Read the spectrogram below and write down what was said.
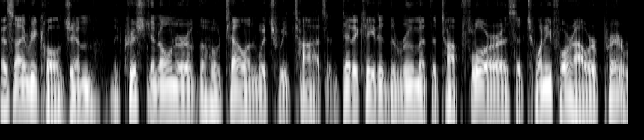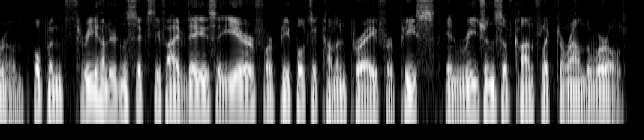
As I recall, Jim, the Christian owner of the hotel in which we taught dedicated the room at the top floor as a 24 hour prayer room, open 365 days a year for people to come and pray for peace in regions of conflict around the world.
